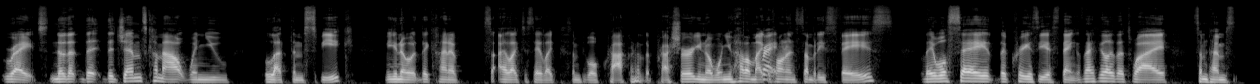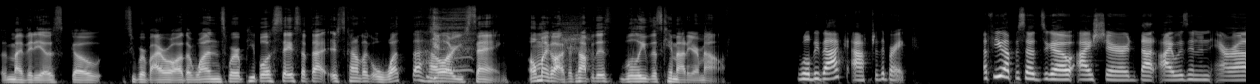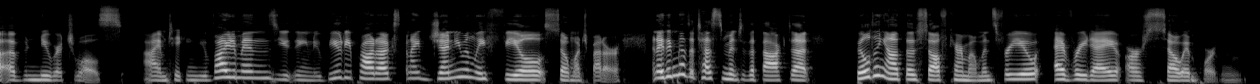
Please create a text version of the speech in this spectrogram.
Right. No, that the, the gems come out when you let them speak. You know, they kind of, I like to say, like some people crack under the pressure. You know, when you have a microphone in somebody's face, they will say the craziest things. And I feel like that's why sometimes my videos go super viral are the ones where people say stuff that is kind of like, what the hell are you saying? Oh my gosh, I cannot believe this came out of your mouth. We'll be back after the break. A few episodes ago, I shared that I was in an era of new rituals. I'm taking new vitamins, using new beauty products, and I genuinely feel so much better. And I think that's a testament to the fact that building out those self care moments for you every day are so important.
